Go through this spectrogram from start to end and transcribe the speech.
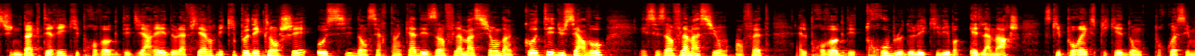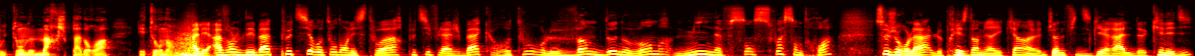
C'est une bactérie qui provoque des diarrhées et de la fièvre, mais qui peut déclencher aussi dans certains cas des inflammations d'un côté du cerveau. Et ces inflammations, en fait, elles provoquent des troubles de l'équilibre et de la marche, ce qui pourrait expliquer donc pourquoi ces moutons ne marchent pas droit et tournant. Allez, avant le débat, petit retour dans l'histoire, petit flashback, retour le 22 novembre 1963. Ce jour-là, le président américain euh, John Fitzgerald Kennedy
